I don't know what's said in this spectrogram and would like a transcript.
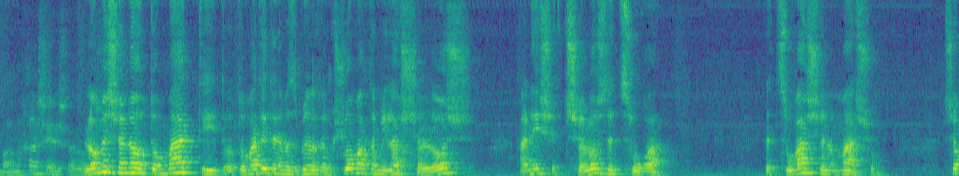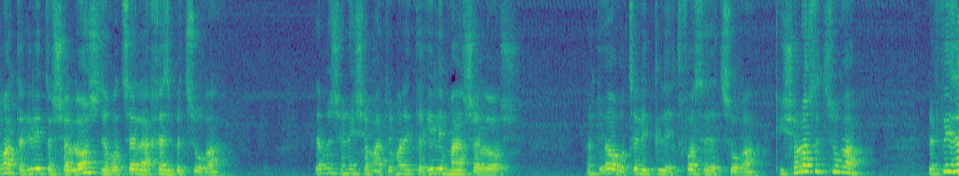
בהנחה שיש שלוש. לא משנה, אוטומטית, אוטומטית אני מסביר לכם, כשהוא אמר את המילה שלוש, אני, שלוש זה צורה. זה צורה של משהו. כשהוא אמר, תגיד לי את השלוש, זה רוצה להיאחז בצורה. זה מה שאני שמעתי, הוא אמר לי, תגיד לי מה השלוש. אמרתי, או, רוצה לת- לתפוס איזה צורה. כי שלוש זה צורה. לפי זה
